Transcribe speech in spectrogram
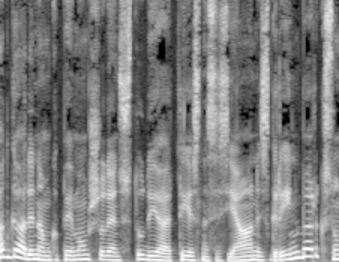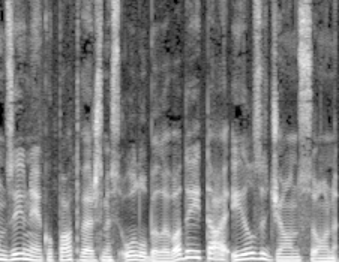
Atgādinām, ka pie mums šodien studijā ir tiesnesis Jānis Grīnbergs un dzīvnieku patvērsmes Ulubele vadītāja Ilze Džonsone.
